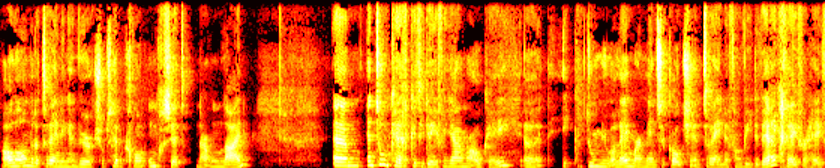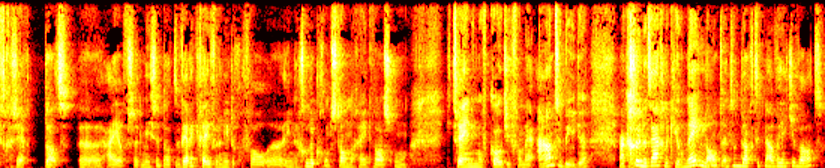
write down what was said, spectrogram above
Maar alle andere trainingen en workshops heb ik gewoon omgezet naar online. Um, en toen kreeg ik het idee van ja, maar oké, uh, ik doe nu alleen maar mensen coachen en trainen van wie de werkgever heeft gezegd dat uh, hij of ze dat de werkgever in ieder geval uh, in de gelukkige omstandigheid was om die training of coaching van mij aan te bieden. Maar ik gun het eigenlijk heel Nederland. En toen dacht ik, nou weet je wat,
